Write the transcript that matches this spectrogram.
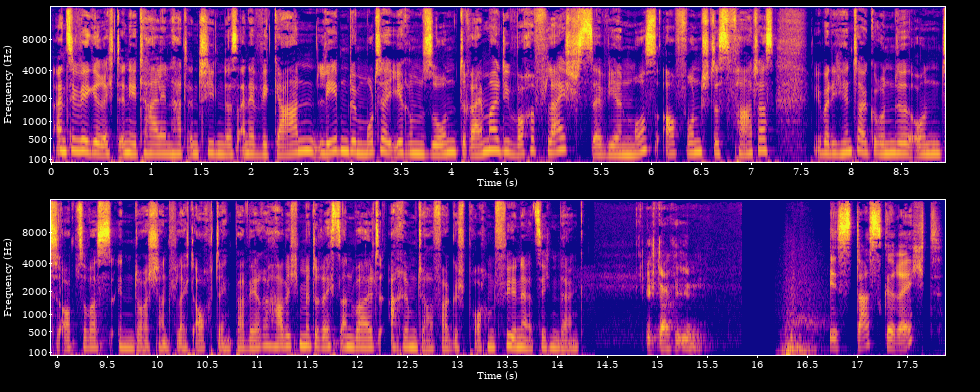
Ein Zivilgericht in Italien hat entschieden, dass eine vegan lebende Mutter ihrem Sohn dreimal die Woche Fleisch servieren muss, auf Wunsch des Vaters. Über die Hintergründe und ob sowas in Deutschland vielleicht auch denkbar wäre, habe ich mit Rechtsanwalt Achim Dörfer gesprochen. Vielen herzlichen Dank. Ich danke Ihnen. Ist das gerecht?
